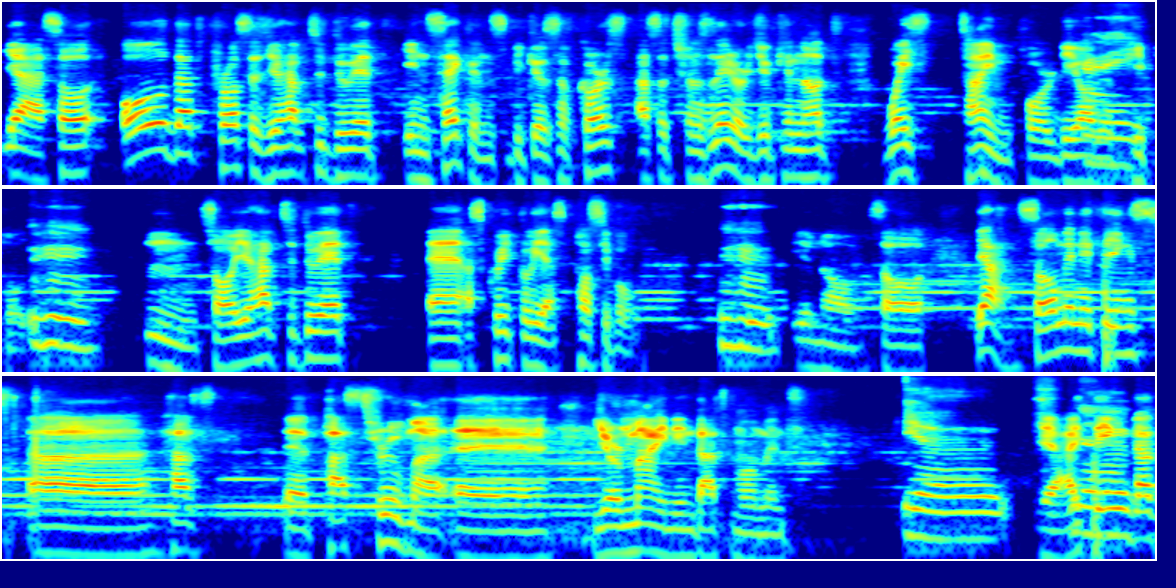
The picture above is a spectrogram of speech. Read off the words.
Yeah, so all that process you have to do it in seconds because of course as a translator you cannot waste time for the other Right. people. Mhm. Mm, so you have to do it uh, as quickly as possible. Mhm. you know so yeah so many things uh, have uh, passed through my uh, your mind in that moment Yeah, yeah i Yeah, think that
